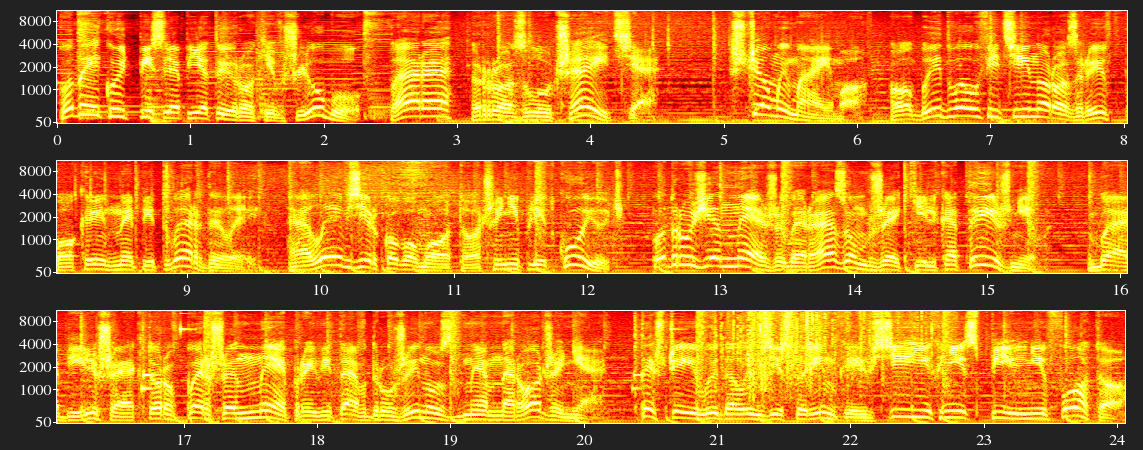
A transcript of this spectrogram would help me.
Подейкують після п'яти років шлюбу пара розлучається. Що ми маємо? Обидва офіційно розрив поки не підтвердили, але в зірковому оточенні пліткують. Подружжя не живе разом вже кілька тижнів. Ба більше актор вперше не привітав дружину з днем народження, та ще й видалив зі сторінки всі їхні спільні фото.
